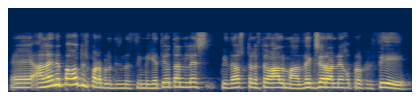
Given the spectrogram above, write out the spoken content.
Ε, αλλά είναι όντως πάρα πολύ την στιγμή γιατί όταν λες, πηδάω στο τελευταίο άλμα, δεν ξέρω αν έχω προκριθεί,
